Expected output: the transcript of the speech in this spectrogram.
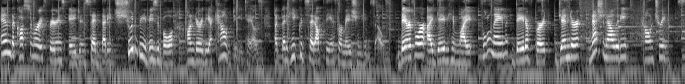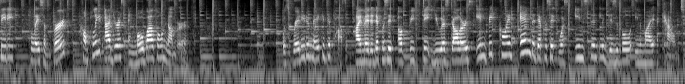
and the customer experience agent said that it should be visible under the account details, but that he could set up the information himself. Therefore, I gave him my full name, date of birth, gender, nationality, country, city, place of birth, complete address, and mobile phone number was ready to make a deposit. I made a deposit of 50 US dollars in Bitcoin and the deposit was instantly visible in my account.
